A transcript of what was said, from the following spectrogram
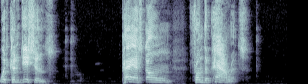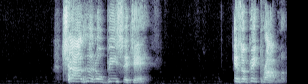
with conditions passed on from the parents. Childhood obesity is a big problem.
